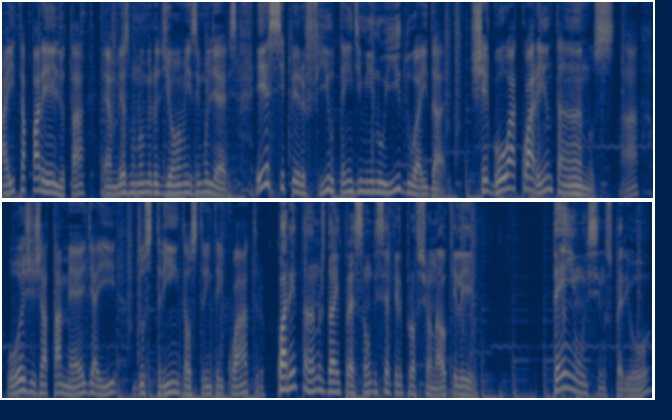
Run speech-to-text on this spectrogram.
aí tá parelho, tá? É o mesmo número de homens e mulheres. Esse perfil tem diminuído a idade, chegou a 40 anos, tá? Hoje já está a média aí dos 30 aos 34. 40 anos dá a impressão de ser aquele profissional que ele tem um ensino superior,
